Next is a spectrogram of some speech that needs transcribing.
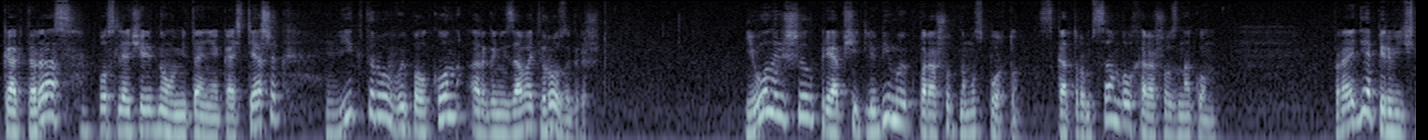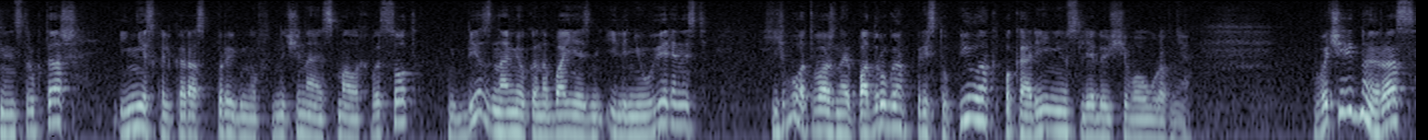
Как-то раз, после очередного метания костяшек, Виктору выпал кон организовать розыгрыш. И он решил приобщить любимую к парашютному спорту, с которым сам был хорошо знаком. Пройдя первичный инструктаж и несколько раз прыгнув, начиная с малых высот, без намека на боязнь или неуверенность, его отважная подруга приступила к покорению следующего уровня. В очередной раз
